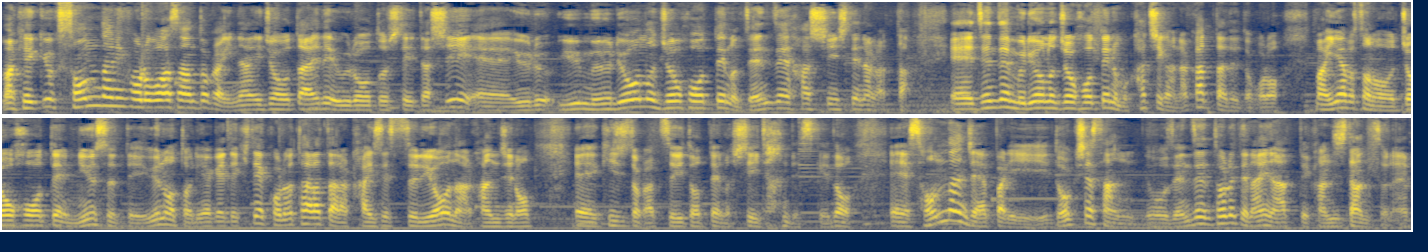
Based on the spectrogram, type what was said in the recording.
まあ、結局そんなにフォロワーさんとかいない状態で売ろうとしていたし、えー、売る、無料の情報っていうのを全然発信してなかった。えー、全然無料の情報っていうのも価値がなかったってところ、まあ、いわばその情報ってニュースっていうのを取り上げてきて、これをたらたら解説するような感じの、えー、記事とかツイートっていうのをしていたんですけど、えー、そんなんじゃやっぱり読者さんを全然取れてないなって感じたんですよね。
